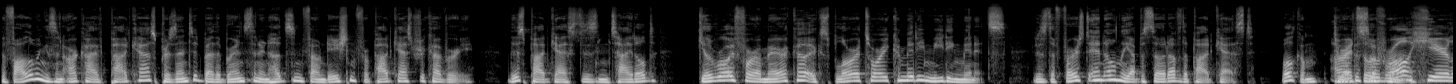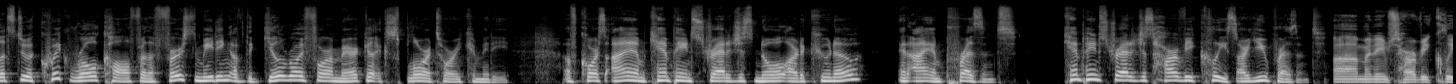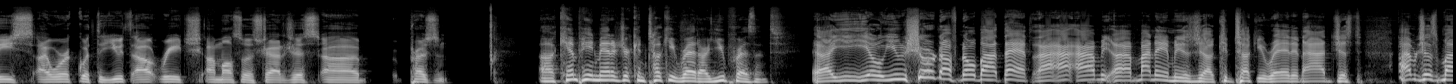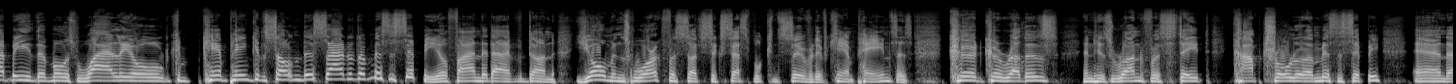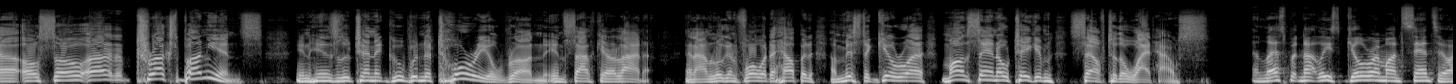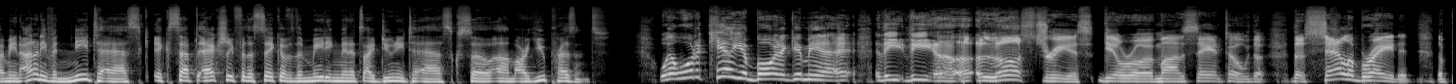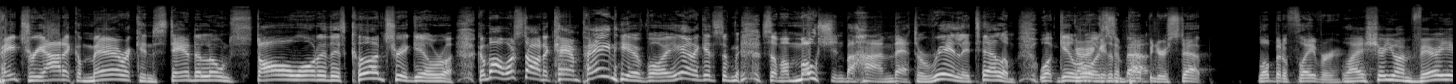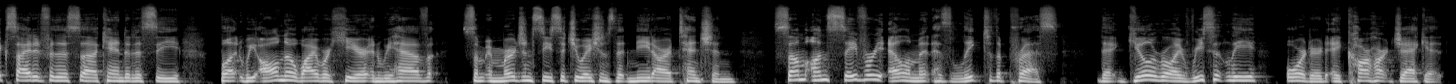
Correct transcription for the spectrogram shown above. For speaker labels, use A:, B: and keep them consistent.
A: The following is an archived podcast presented by the Branson and Hudson Foundation for Podcast Recovery. This podcast is entitled Gilroy for America Exploratory Committee Meeting Minutes. It is the first and only episode of the podcast. Welcome to
B: All right, so if we're all here, let's do a quick roll call for the first meeting of the Gilroy for America Exploratory Committee. Of course, I am campaign strategist Noel Articuno, and I am present. Campaign strategist Harvey Cleese, are you present?
C: Uh, my name's Harvey Cleese. I work with the youth outreach. I'm also a strategist. Uh, present.
B: Uh, campaign manager Kentucky Red, are you present?
D: Uh, you, you you sure enough know about that. I, I, I uh, my name is uh, Kentucky Red, and I just, I just might be the most wily old com- campaign consultant this side of the Mississippi. You'll find that I've done yeoman's work for such successful conservative campaigns as Curd Carruthers and his run for state comptroller of Mississippi, and uh, also uh, Trucks Bunions in his lieutenant gubernatorial run in South Carolina. And I'm looking forward to helping uh, Mr. Gilroy Monsanto take himself to the White House.
B: And last but not least, Gilroy Monsanto. I mean, I don't even need to ask, except actually for the sake of the meeting minutes, I do need to ask. So, um, are you present?
E: Well, what a kill you, boy, to give me a, a- the the uh, illustrious Gilroy Monsanto, the the celebrated, the patriotic American standalone stalwart of this country, Gilroy? Come on, we're starting a campaign here, boy. You gotta get some some emotion behind that to really tell them what
C: Gotta
E: Gilroy's
C: get some pep in your step. A little bit of flavor.
B: Well, I assure you, I'm very excited for this uh, candidacy, but we all know why we're here, and we have some emergency situations that need our attention. Some unsavory element has leaked to the press that Gilroy recently ordered a Carhartt jacket.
